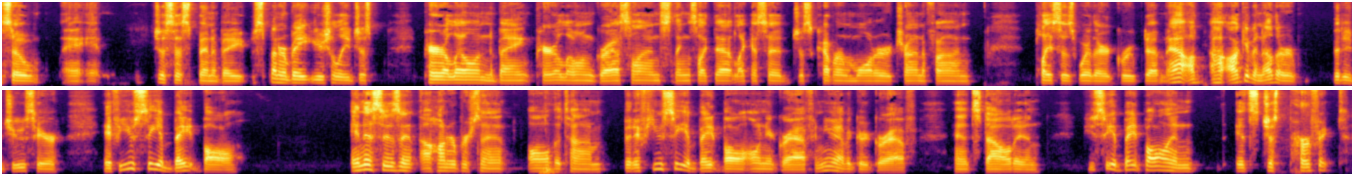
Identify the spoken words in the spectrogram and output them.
so it, just a spinnerbait. Spinnerbait usually just parallel in the bank, parallel in grass lines, things like that. Like I said, just covering water, trying to find places where they're grouped up. Now, I'll, I'll give another bit of juice here. If you see a bait ball, and this isn't 100% all the time, but if you see a bait ball on your graph and you have a good graph, and it's dialed in. If you see a bait ball and it's just perfect,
